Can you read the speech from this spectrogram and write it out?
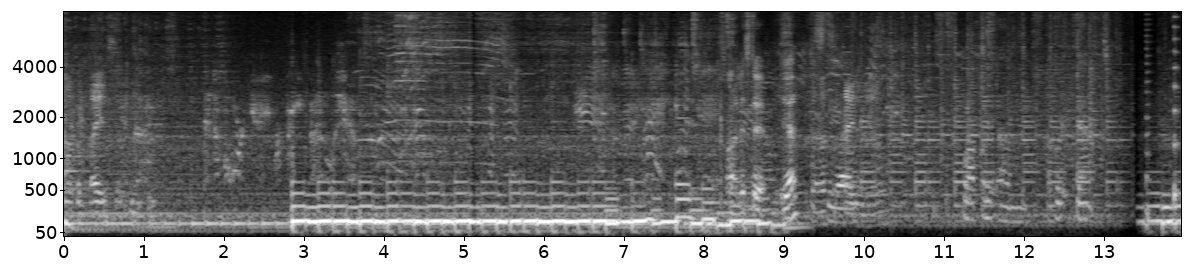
ice. I missed it. Yeah? That's the, the uh, ice. Well, I put um, I put it down.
